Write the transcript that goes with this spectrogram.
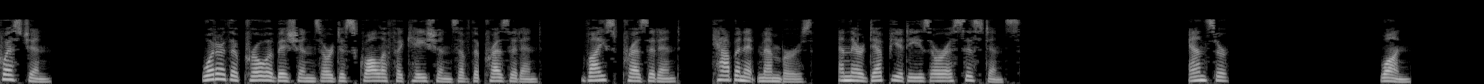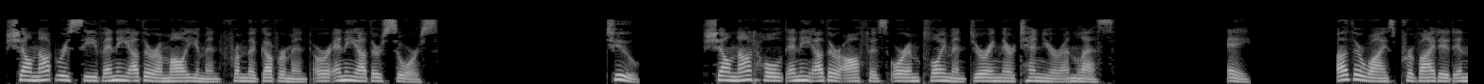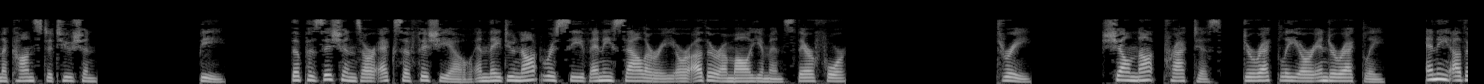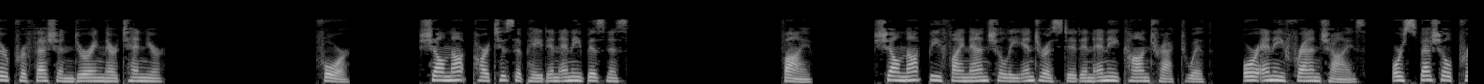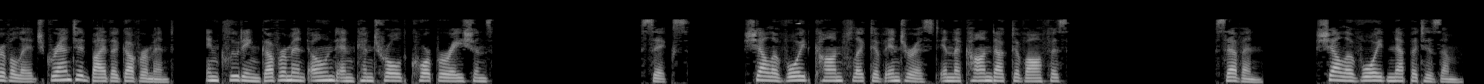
Question. What are the prohibitions or disqualifications of the President, Vice President, Cabinet members, and their deputies or assistants? Answer 1. Shall not receive any other emolument from the government or any other source. 2. Shall not hold any other office or employment during their tenure unless a. Otherwise provided in the Constitution b. The positions are ex officio and they do not receive any salary or other emoluments therefore 3. Shall not practice, directly or indirectly, any other profession during their tenure 4. Shall not participate in any business 5. Shall not be financially interested in any contract with, or any franchise, or special privilege granted by the government, including government-owned and controlled corporations 6. Shall avoid conflict of interest in the conduct of office 7. Shall avoid nepotism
